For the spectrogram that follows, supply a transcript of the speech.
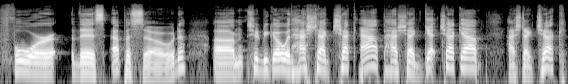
for this episode. Um, should we go with hashtag check app, hashtag get check app, hashtag check?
